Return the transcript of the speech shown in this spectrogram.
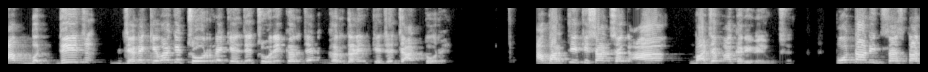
આ બધી જ જેને કહેવાય કે ચોરને કેજે ચોરી કરજે ને ઘર ધણી કેજે જાગતો રહે. આ ભારતીય કિસાન સંઘ આ ભાજપ આ કરી રહ્યું છે. પોતાની જ સંસ્થા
